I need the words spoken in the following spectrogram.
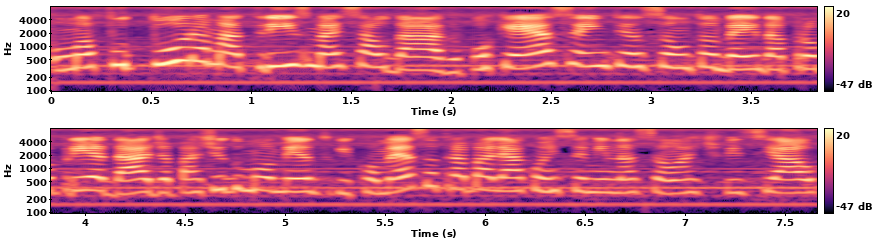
uma futura matriz mais saudável, porque essa é a intenção também da propriedade. A partir do momento que começa a trabalhar com inseminação artificial,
